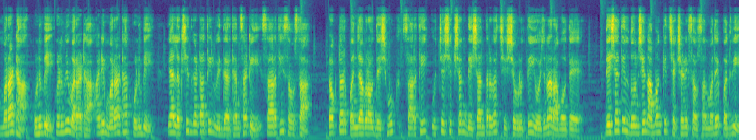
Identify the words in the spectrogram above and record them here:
मराठा कुणबी कुणबी मराठा आणि मराठा कुणबी या लक्षित गटातील विद्यार्थ्यांसाठी सारथी संस्था डॉक्टर पंजाबराव देशमुख सारथी उच्च शिक्षण देशांतर्गत शिष्यवृत्ती योजना राबवते. देशातील दोनशे नामांकित शैक्षणिक संस्थांमध्ये पदवी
